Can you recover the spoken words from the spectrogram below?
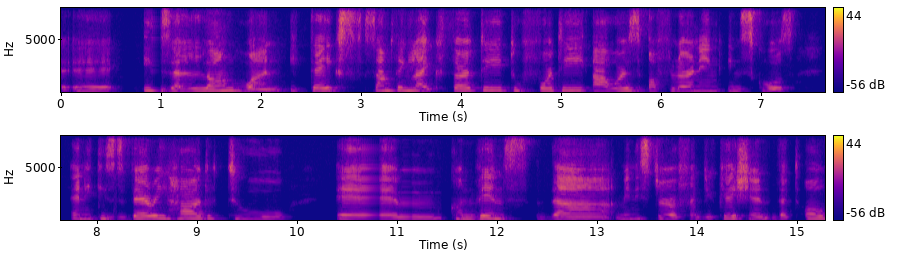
uh, is a long one. It takes something like 30 to 40 hours of learning in schools. And it is very hard to um, convince the Minister of Education that all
